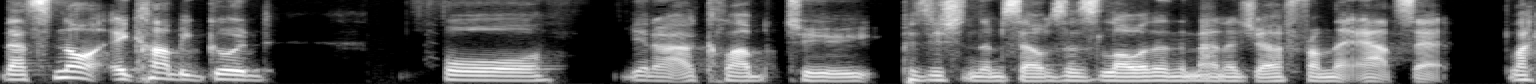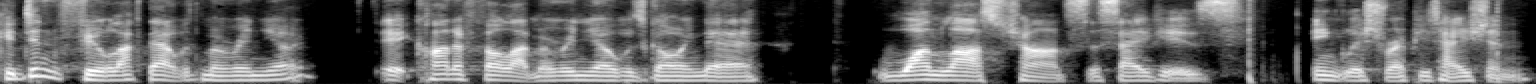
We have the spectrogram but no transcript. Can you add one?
That's not, it can't be good for, you know, a club to position themselves as lower than the manager from the outset. Like it didn't feel like that with Mourinho. It kind of felt like Mourinho was going there one last chance to save his English reputation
